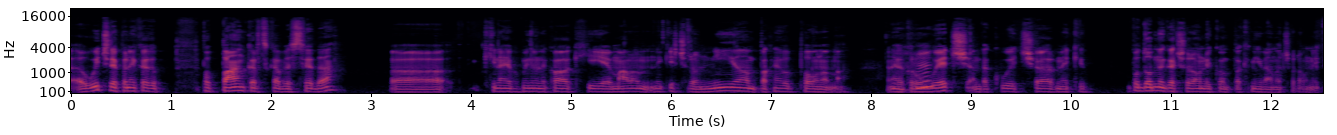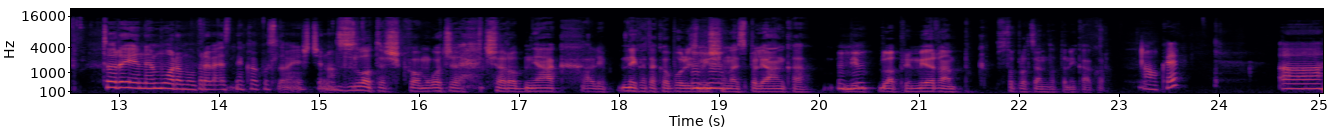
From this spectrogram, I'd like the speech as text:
Uh, Witcher je pa neka popankarska beseda. Uh, ki naj bi pomenil nekoga, ki je malo neki s čarovnijo, ampak ne popolnoma. Ne kot Mhm. witch, ampak witcher, nekaj podobnega čarovniku, ampak ni ravno čarovnik. Torej, ne moremo prevesti nekako slovenščino. Zelo težko, mogoče čarobnjak ali neka tako bolj izmišljena izpeljanka bi Mhm. bila primerna, ampak 100% pa nikakor. Okay. Uh,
